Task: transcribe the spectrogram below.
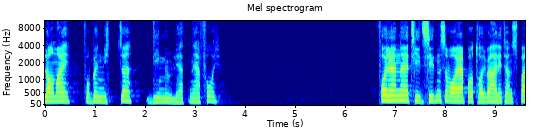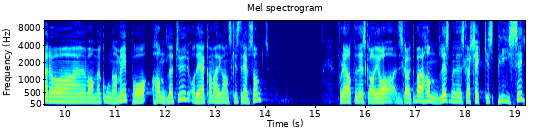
la meg få benytte de mulighetene jeg får. For en eh, tid siden så var jeg på torvet her i Tønsberg og eh, var med kona mi på handletur. Og det kan være ganske strevsomt. For det skal, jo, det skal ikke bare handles, men det skal sjekkes priser.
